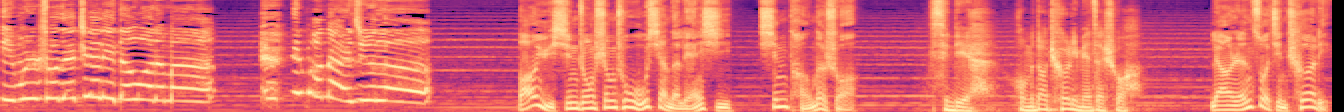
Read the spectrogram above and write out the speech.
你不是说在这里等我的吗？你跑哪儿去了？”王宇心中生出无限的怜惜，心疼的说：“辛迪，我们到车里面再说。”两人坐进车里。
